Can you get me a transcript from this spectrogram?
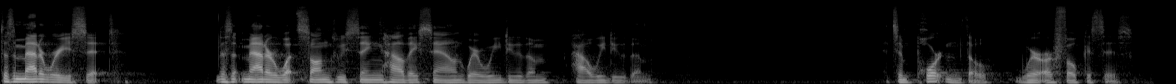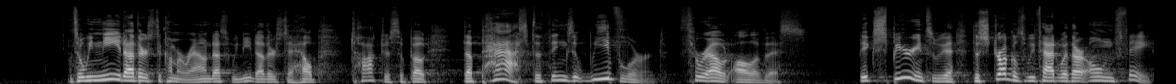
Doesn't matter where you sit. Doesn't matter what songs we sing, how they sound, where we do them, how we do them. It's important, though, where our focus is. So we need others to come around us. We need others to help talk to us about the past, the things that we've learned throughout all of this the experiences we've had, the struggles we've had with our own faith.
